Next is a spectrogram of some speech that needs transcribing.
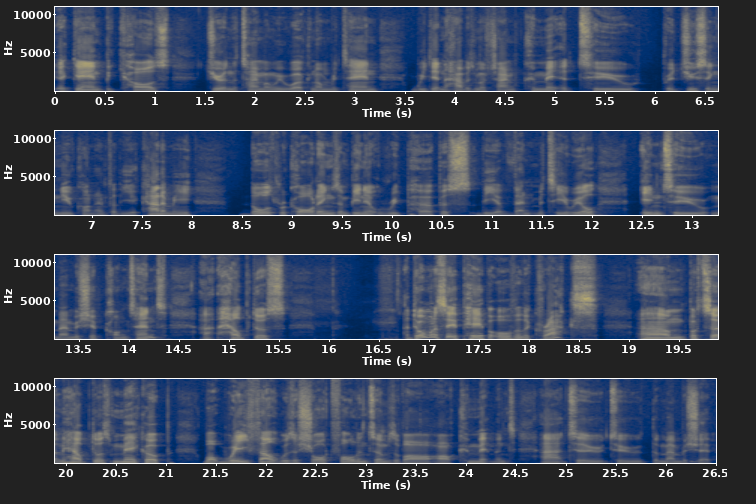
again, because during the time when we were working on Retain, we didn't have as much time committed to producing new content for the Academy, those recordings and being able to repurpose the event material into membership content uh, helped us. I don't want to say paper over the cracks, um, but certainly helped us make up what we felt was a shortfall in terms of our, our commitment uh, to to the membership.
